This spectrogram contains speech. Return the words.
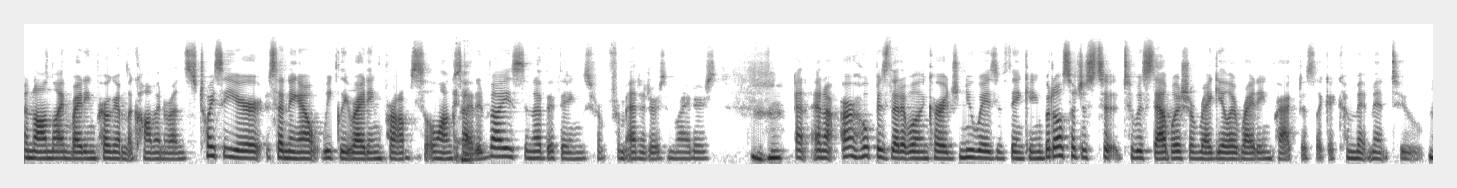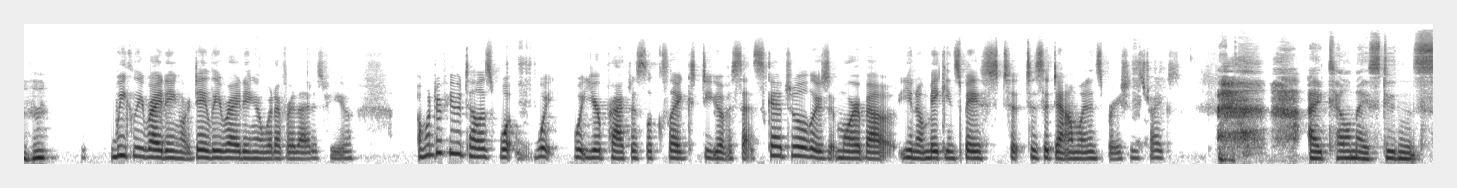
an online writing program the Common runs twice a year, sending out weekly writing prompts alongside yeah. advice and other things from, from editors and writers. Mm-hmm. And, and our hope is that it will encourage new ways of thinking, but also just to, to establish a regular writing practice, like a commitment to mm-hmm. weekly writing or daily writing or whatever that is for you. I wonder if you would tell us what what what your practice looks like. Do you have a set schedule, or is it more about you know making space to to sit down when inspiration strikes? I tell my students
